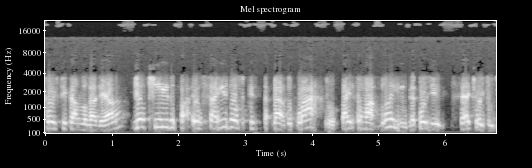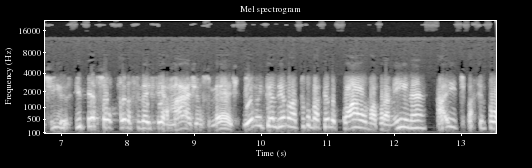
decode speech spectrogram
foi ficar no lugar dela, e eu tinha ido, eu saí do, hospital, do quarto para ir tomar banho, depois de sete, oito dias, e pessoal toda assim da enfermagem, os médicos, eu não entendendo, tudo batendo palma para mim, né? Aí, tipo assim, pô,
